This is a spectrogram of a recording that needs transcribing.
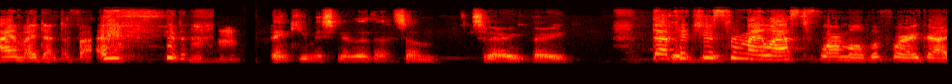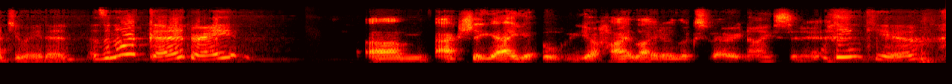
I'm identified. Thank you, Miss Miller. That's um, it's very, very. that Good. picture's from my last formal before I graduated. Doesn't it look good, right? Um, actually, yeah, your, your highlighter looks very nice in it. Thank you.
